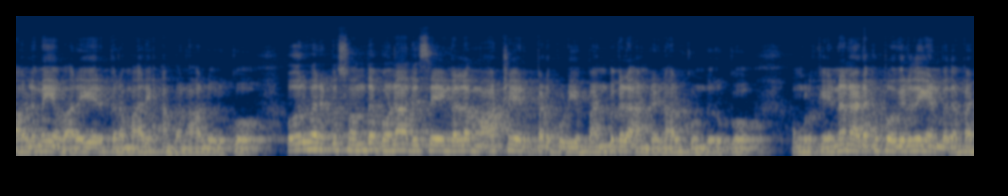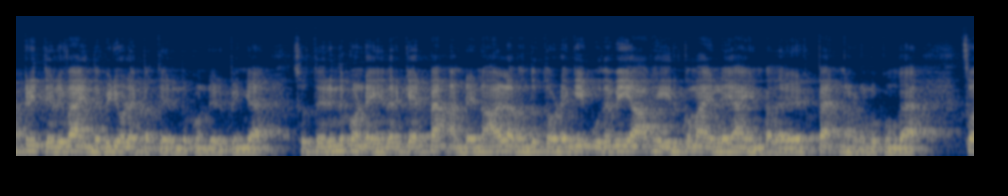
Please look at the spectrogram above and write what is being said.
ஆளுமையை வரையறுக்கிற மாதிரி அந்த நாள் இருக்கும் ஒருவருக்கு சொந்த குண அதிசயங்களில் மாற்றம் ஏற்படக்கூடிய பண்புகளை அன்றைய நாள் கொண்டு இருக்கும் உங்களுக்கு என்ன நடக்கப் போகிறது என்பதை பற்றி தெளிவாக இந்த வீடியோவில் இப்போ தெரிந்து கொண்டு இருப்பீங்க ஸோ தெரிந்து கொண்ட இதற்கேற்ப அன்றைய நாளில் வந்து தொடங்கி உதவியாக இருக்குமா இல்லையா என்பதை ஏற்ப நடந்துக்குங்க. ஸோ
